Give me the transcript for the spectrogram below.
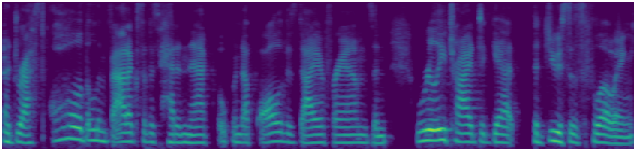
addressed all of the lymphatics of his head and neck, opened up all of his diaphragms, and really tried to get the juices flowing.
